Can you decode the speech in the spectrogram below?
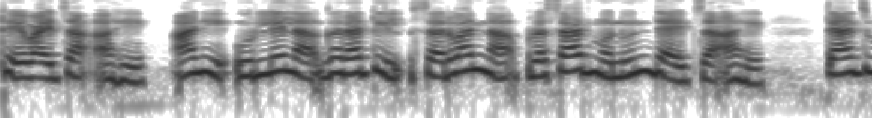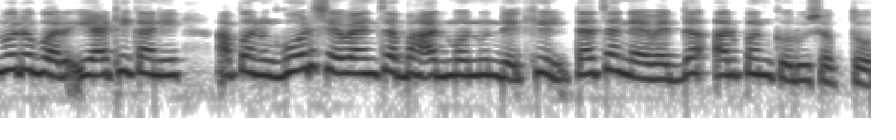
ठेवायचा आहे आणि उरलेला घरातील सर्वांना प्रसाद म्हणून द्यायचा आहे. त्याचबरोबर या ठिकाणी आपण गोड शेवयांचा भात म्हणून देखील त्याचा नैवेद्य अर्पण करू शकतो.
